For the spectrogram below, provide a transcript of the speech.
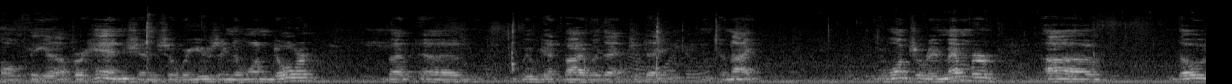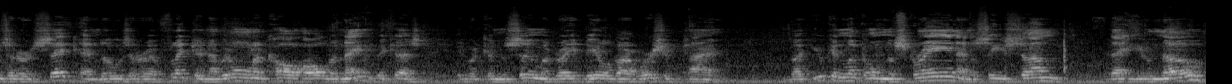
off the upper hinge, and so we're using the one door, but uh, we'll get by with that today and tonight. We want to remember uh, those that are sick and those that are afflicted. Now, we don't want to call all the names because it would consume a great deal of our worship time. But you can look on the screen and see some that you know,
